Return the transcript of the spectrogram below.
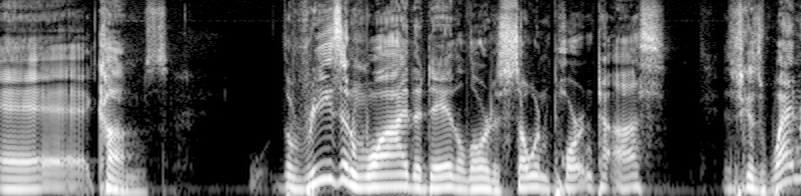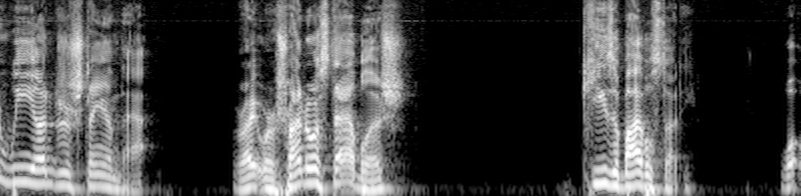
uh, comes, the reason why the day of the Lord is so important to us is because when we understand that, right, we're trying to establish keys of Bible study. What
